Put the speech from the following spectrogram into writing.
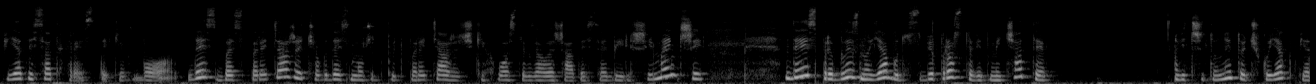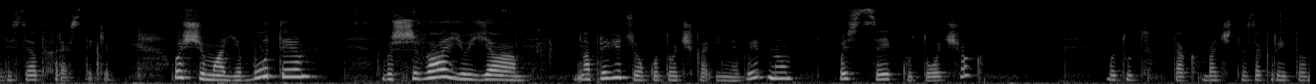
50 хрестиків, бо десь без перетяжечок, десь можуть бути перетяжечки, хвостик залишатися більший і менший. Десь приблизно я буду собі просто відмічати відшиту ниточку, як 50 хрестиків. Ось що має бути. Вишиваю я. На прев'ю цього куточка і не видно ось цей куточок, бо тут, так, бачите, закрито.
